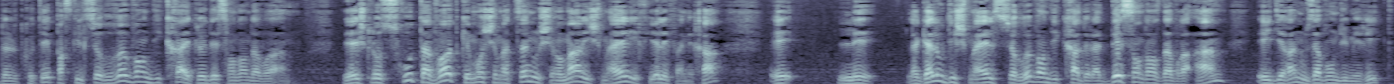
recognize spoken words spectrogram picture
de l'autre côté? Parce qu'il se revendiquera être le descendant d'Abraham. Et les, la galou d'Ishmaël se revendiquera de la descendance d'Abraham et il dira nous avons du mérite,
